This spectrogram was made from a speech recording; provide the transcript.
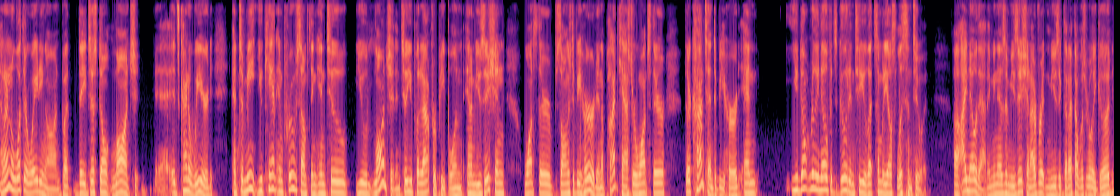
and I don't know what they're waiting on, but they just don't launch. It's kind of weird. And to me, you can't improve something until you launch it, until you put it out for people. And, and a musician wants their songs to be heard, and a podcaster wants their their content to be heard. And you don't really know if it's good until you let somebody else listen to it. Uh, I know that. I mean, as a musician, I've written music that I thought was really good,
